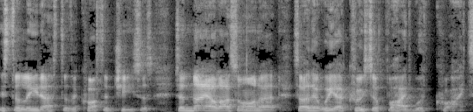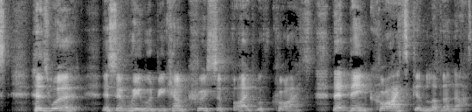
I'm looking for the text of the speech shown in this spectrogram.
is to lead us to the cross of Jesus, to nail us on it so that we are crucified with Christ. His work is that we would become crucified with Christ, that then Christ can live in us.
